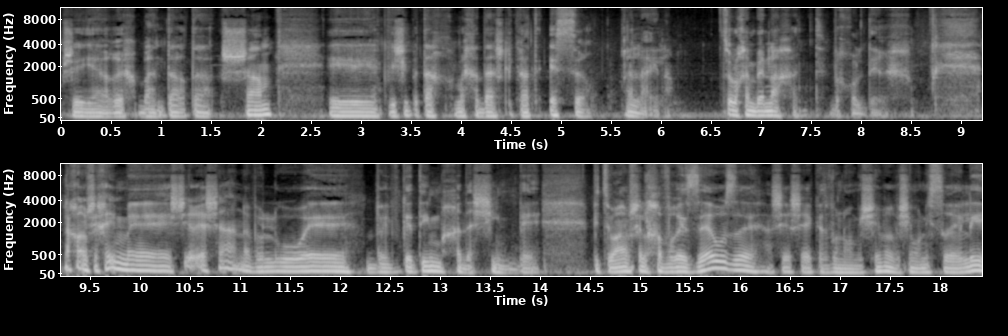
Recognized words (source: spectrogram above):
שייערך באנדרטה שם. אה, הכביש ייפתח מחדש לקראת עשר הלילה. יצאו לכם בנחת בכל דרך. אנחנו ממשיכים אה, שיר ישן, אבל הוא אה, בבגדים חדשים, בביצועם של חברי זהו זה, השיר שכתבו נעמי שמר ושמעון ישראלי,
